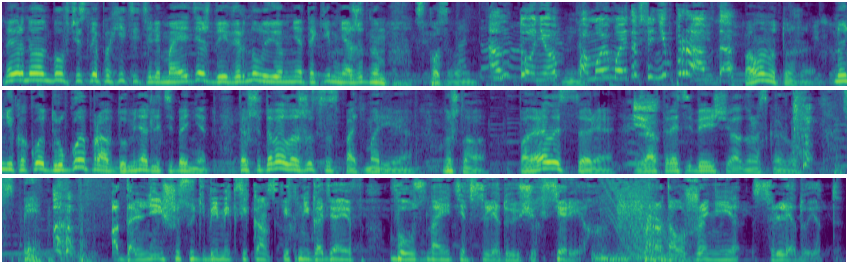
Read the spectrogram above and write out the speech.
Наверное, он был в числе похитителей моей одежды и вернул ее мне таким неожиданным способом. Антонио, по-моему, это все неправда. По-моему, тоже. Но никакой другой правды у меня для тебя нет. Так что давай ложиться спать, Мария. Ну что, понравилась история? Завтра я тебе еще одну расскажу. Спи. О дальнейшей судьбе мексиканских негодяев вы узнаете в следующих сериях. Продолжение следует.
